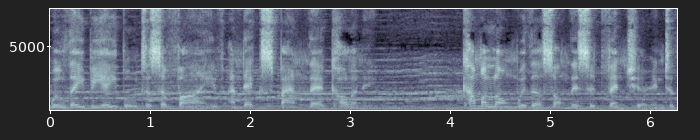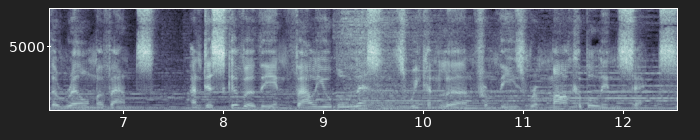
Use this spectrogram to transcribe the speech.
will they be able to survive and expand their colony? Come along with us on this adventure into the realm of ants and discover the invaluable lessons we can learn from these remarkable insects.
